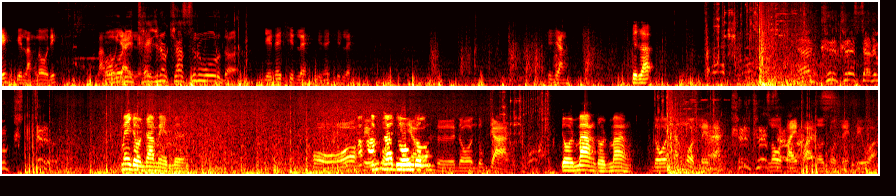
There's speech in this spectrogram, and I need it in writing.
ดิ ยืนหลังโลดิ หลังโลใหญ่เลยยืนให้ชิดเลย ยืนให้ชิดเลย ชิดยัง ชิดละ ไม่โดนดาเมจเลย โอ้โหอ่อโดนโดน คือโดนทุกอย่าง โดนบ้างโดนบ้าง โดนทั้งหมดเลยนะโล่ซ้ายขวาโดนหมดเลยฟิวอะ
